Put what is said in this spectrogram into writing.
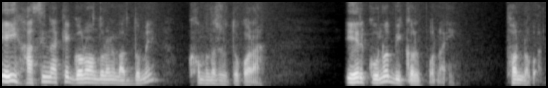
এই হাসিনাকে গণ আন্দোলনের মাধ্যমে ক্ষমতাচ্যুত করা। এর কোনো বিকল্প নাই। ধন্যবাদ।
